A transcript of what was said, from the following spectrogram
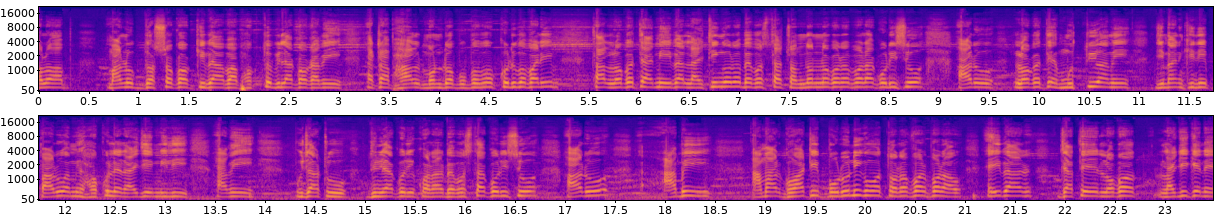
অলপ মানুহ দৰ্শকক কিবা বা ভক্তবিলাকক আমি এটা ভালো মণ্ডপ উপভোগ কৰিব পাৰিম। তাৰ লগতে আমি এইবাৰ লাইটিঙৰো ব্যৱস্থা চন্দননগৰৰ পৰা কৰিছোঁ আৰু লগতে মূৰ্তিও আমি যিমানখিনি পাৰোঁ, আমি সকলোৱে ৰাইজে মিলি আমি পূজাটো ধুনীয়া কৰি কৰাৰ ব্যৱস্থা কৰিছোঁ আৰু আমি আমাৰ গুৱাহাটী পৌৰ নিগমৰ তৰফৰ পৰাও এইবাৰ যাতে লগত লাগি কেনে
